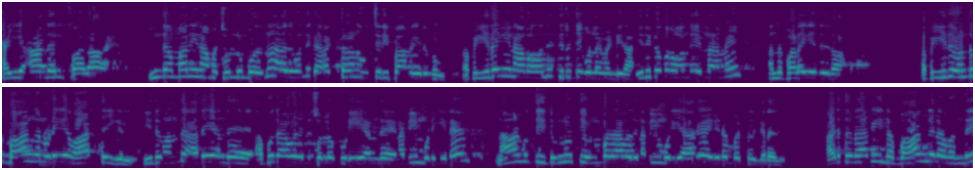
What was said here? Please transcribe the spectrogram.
ஹையாலல் ஃபலா இந்த மாதிரி நாம சொல்லும் போதுனா அது வந்து கரெக்டான உச்சரிப்பாக இருக்கும். அப்ப இதையும் நாம வந்து திருத்திக் கொள்ள வேண்டியதான் இதுக்கப்புறம் வந்து எல்லாமே அந்த பழைய இதுதான் அப்ப இது வந்து பாங்கனுடைய வார்த்தைகள். இது வந்து அதே அந்த அபுதாவது என்று சொல்லக்கூடிய அந்த நபிமொழியில நானூத்தி தொண்ணூத்தி ஒன்பதாவது நபிமொழியாக இடம்பெற்றிருக்கிறது. அடுத்ததாக இந்த பாங்கல வந்து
